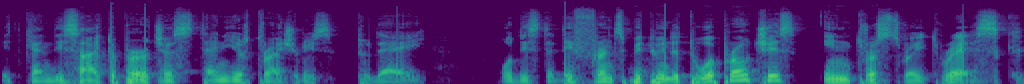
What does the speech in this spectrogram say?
it can decide to purchase 10 year treasuries today. What is the difference between the two approaches? Interest rate risk.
